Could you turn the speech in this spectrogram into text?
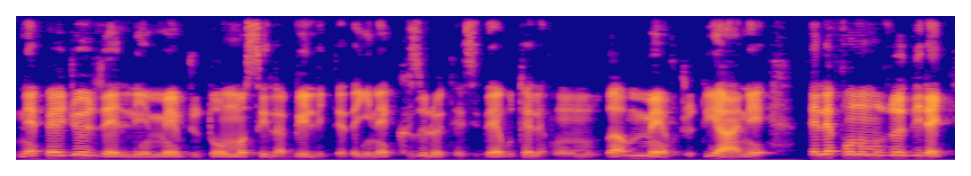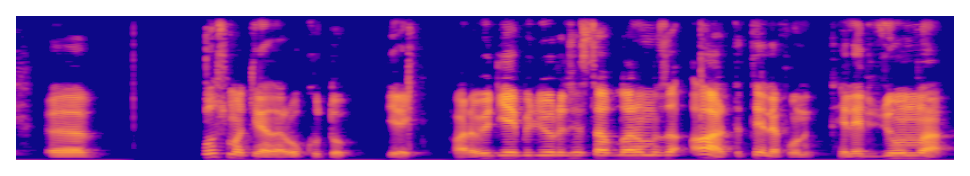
NFC özelliği mevcut olmasıyla birlikte de yine kızılötesi de bu telefonumuzda mevcut. Yani telefonumuzu direkt e, post makineler okutup direkt para ödeyebiliyoruz hesaplarımızı. Artı telefonu televizyonla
